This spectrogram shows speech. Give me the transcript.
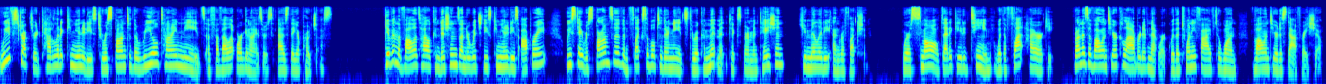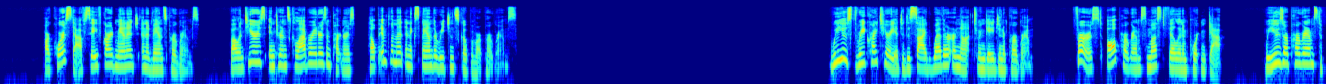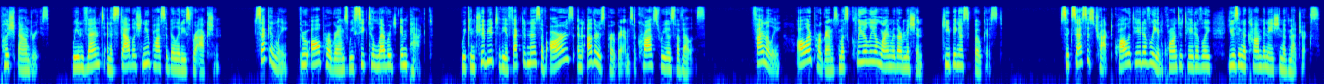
We've structured catalytic communities to respond to the real-time needs of favela organizers as they approach us. Given the volatile conditions under which these communities operate, we stay responsive and flexible to their needs through a commitment to experimentation, humility, and reflection. We're a small, dedicated team with a flat hierarchy, run as a volunteer collaborative network with a 25 to 1 volunteer to staff ratio. Our core staff safeguard, manage, and advance programs. Volunteers, interns, collaborators, and partners help implement and expand the reach and scope of our programs. We use three criteria to decide whether or not to engage in a program. First, all programs must fill an important gap. We use our programs to push boundaries. We invent and establish new possibilities for action. Secondly, through all programs, we seek to leverage impact. We contribute to the effectiveness of ours and others' programs across Rio's favelas. Finally, all our programs must clearly align with our mission keeping us focused. Success is tracked qualitatively and quantitatively using a combination of metrics.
